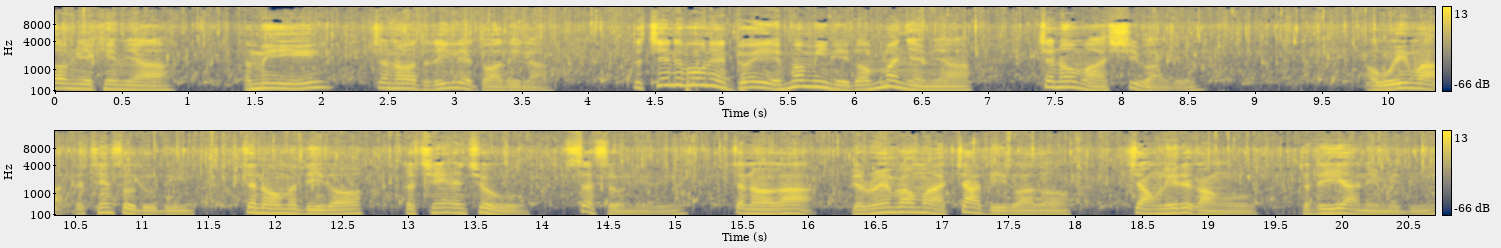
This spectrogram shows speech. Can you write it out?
သောမြစ်ခင်းများအမေကျွန်တော်သတိလက်သွားသေးလားတချင်းတစ်ပုတ်နဲ့တွဲရမှတ်မိနေသောမှတ်ဉဏ်များကျွန်တော်မှာရှိပါလေအဝေးမှတချင်းဆိုသူသည် ကျွန်တော်မတည်သော တချင်းအချို့ကိုဆက်ဆိုနေပြီကျွန်တော်ကပြရင်းပေါင်းမှကြတည်သွားသောကြောင်လေးတစ်ကောင်ကိုတတိယနေမိသည်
